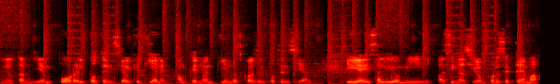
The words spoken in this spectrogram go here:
sino también por el potencial que tienen, aunque no entiendas cuál es el potencial. Y de ahí salió mi fascinación por ese tema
